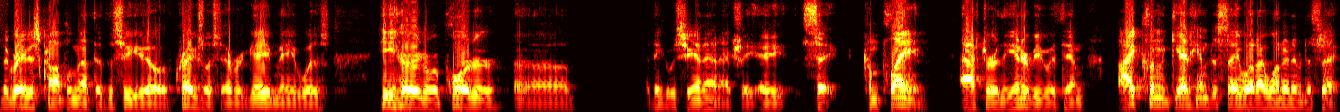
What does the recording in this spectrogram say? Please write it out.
The greatest compliment that the CEO of Craigslist ever gave me was he heard a reporter, uh, I think it was CNN actually, a say, complain after the interview with him. I couldn't get him to say what I wanted him to say.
